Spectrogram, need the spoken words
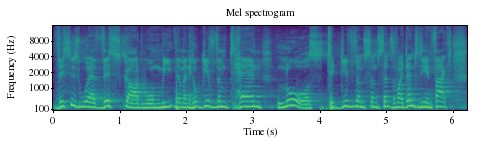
This is where this God will meet them, and He'll give them 10 laws to give them some sense of identity. In fact,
